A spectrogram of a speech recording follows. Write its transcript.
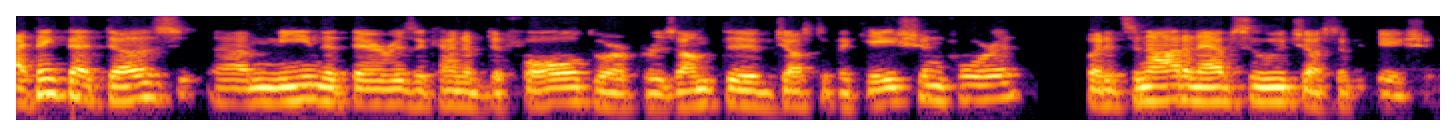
I think that does uh, mean that there is a kind of default or a presumptive justification for it, but it's not an absolute justification.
